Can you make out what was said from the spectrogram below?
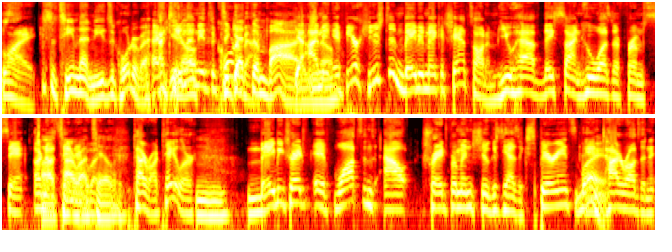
like it's a team that needs a quarterback. a you team know, that needs a quarterback to get them by. Yeah, I you mean, if you're Houston, maybe make a chance on him. You have they signed who was it from San? Or Uh, not San Tyrod Taylor. Tyrod Taylor. Mm-hmm. Maybe trade if Watson's out, trade for Minshew because he has experience, Right. and Tyrod's an,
